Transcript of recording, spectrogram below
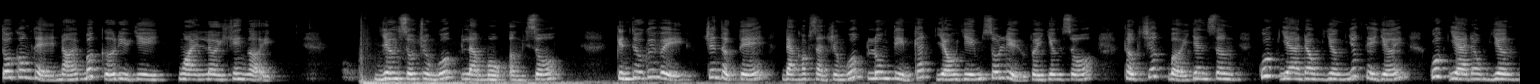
tôi không thể nói bất cứ điều gì ngoài lời khen ngợi. Dân số Trung Quốc là một ẩn số. Kính thưa quý vị, trên thực tế, Đảng Cộng sản Trung Quốc luôn tìm cách giấu giếm số liệu về dân số, thực chất bởi danh xưng quốc gia đông dân nhất thế giới, quốc gia đông dân,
